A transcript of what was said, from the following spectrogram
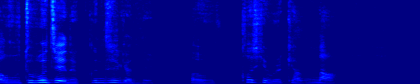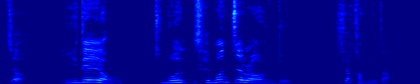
아우 두 번째는 끈질겼네. 아우 컷이 왜 이렇게 안 나? 자 2대0 두번 세 번째 라운드 시작합니다.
